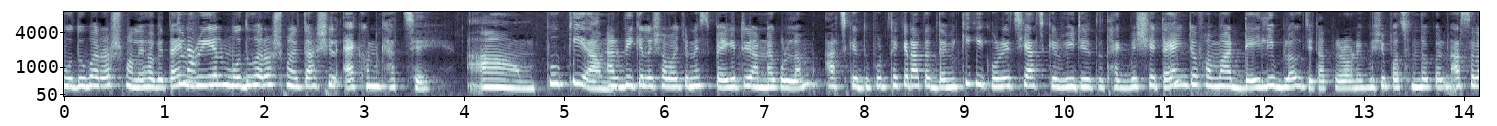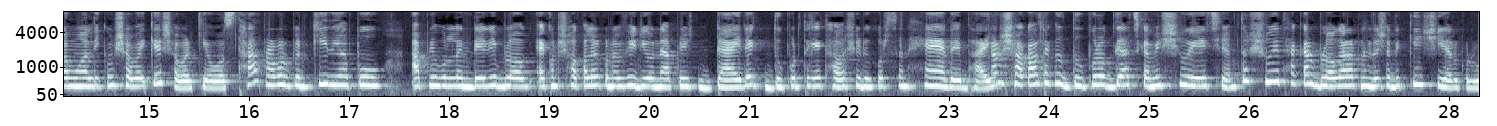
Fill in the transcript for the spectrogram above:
মধু বা রসমালাই হবে তাই রিয়েল মধু আর রসমালাই তো আসলে এখন খাচ্ছে। আম পুকি আম। আর বিকেলে সবার জন্য স্প্যাগেটি রান্না করলাম। আজকে দুপুর থেকে রাতের অব্দি আমি কি কি করেছি আজকের ভিডিওতে থাকবে সেটা কাইন্ড অফ আমার ডেইলি ব্লগ যেটা আপনারা অনেক বেশি পছন্দ করেন। আসসালামু আলাইকুম সবাইকে সবার কি অবস্থা? আপনারা বলবেন কি আপু? আপনি বললেন ডেইলি ব্লগ এখন সকালের কোনো ভিডিও না, আপনি ডাইরেক্ট দুপুর থেকে খাওয়া শুরু করছেন। হ্যাঁ রে ভাই সকাল থেকে দুপুর অব্দি আজকে আমি শুয়েছিলাম। তো শুয়ে থাকার ব্লগ আর আপনাদের সাথে কি শেয়ার করব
